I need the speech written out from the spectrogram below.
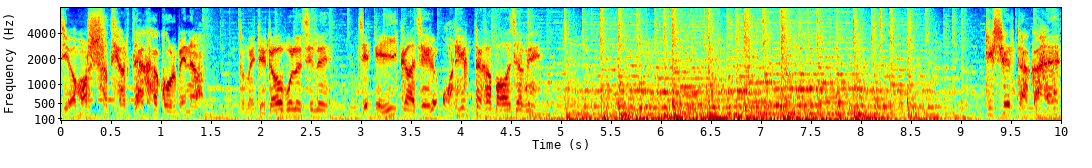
যে আমার সাথে আর দেখা করবে না। তুমি তো এটাও বলেছিলে যে এই কাজের অনেক টাকা পাওয়া যাবে। কিসের টাকা হ্যাঁ?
